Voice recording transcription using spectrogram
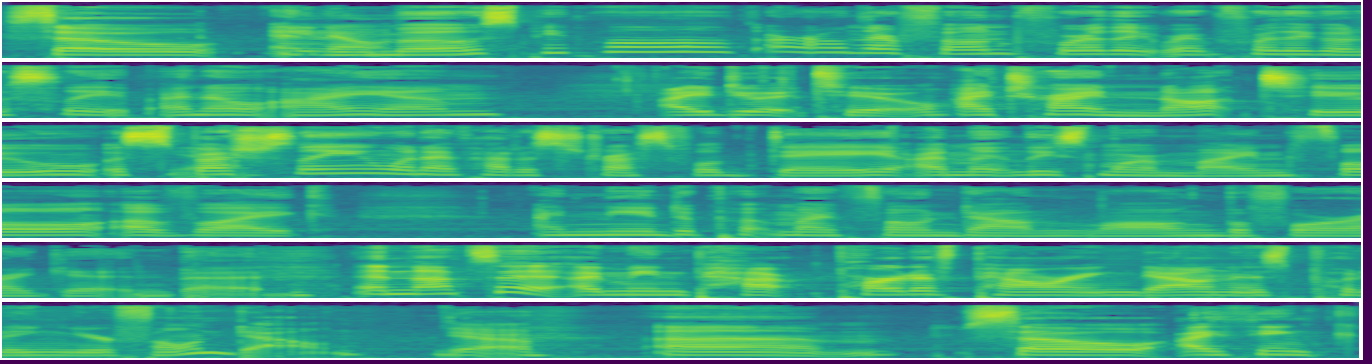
so you And know most people are on their phone before they right before they go to sleep. I know I am. i do it too I try not to, especially when I've had a stressful day. I'm at least more mindful of like I need to put my phone down long before I get in bed. and that's it i mean pa- part of powering down is putting your phone down Yeah. Um, so I think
